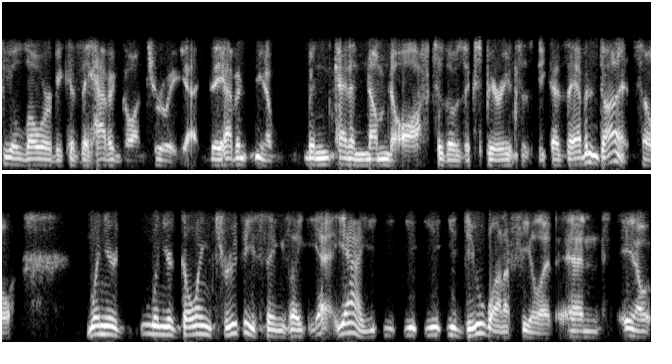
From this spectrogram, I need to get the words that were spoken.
feel lower because they haven't gone through it yet. They haven't, you know, been kind of numbed off to those experiences because they haven't done it. So when you're when you're going through these things, like yeah, yeah, you you, you do want to feel it, and you know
